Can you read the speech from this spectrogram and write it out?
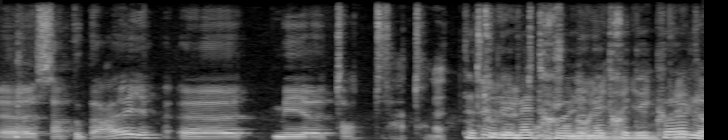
euh, c'est un peu pareil, euh, mais euh, t'en as. T'as tous les maîtres, les maîtres d'école,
